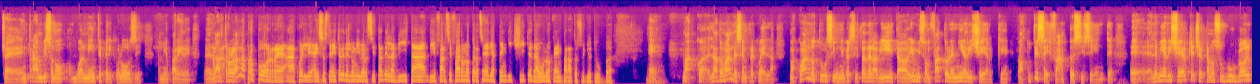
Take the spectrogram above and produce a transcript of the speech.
Cioè entrambi sono ugualmente pericolosi a mio parere. Eh, l'altro la... proporre a quelli, ai sostenitori dell'università della vita di farsi fare un'operazione di appendicite da uno che ha imparato su YouTube. Eh, ma la domanda è sempre quella, ma quando tu sei università della vita, io mi sono fatto le mie ricerche, no, tu ti sei fatto e si sente, eh, le mie ricerche cercano su Google,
